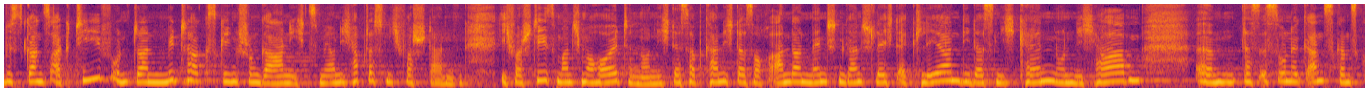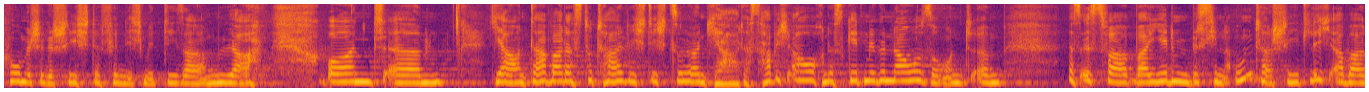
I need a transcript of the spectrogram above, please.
bist ganz aktiv und dann mittags ging schon gar nichts mehr und ich habe das nicht verstanden. Ich verstehe es manchmal heute noch nicht, deshalb kann ich das auch anderen Menschen ganz schlecht erklären, die das nicht kennen und nicht haben. Ähm, das ist so eine ganz, ganz komische Geschichte, finde ich, mit dieser Mühe. Und ähm, ja, und da war das total wichtig zu hören, ja, das habe ich auch und das geht mir genauso. Und ähm, es ist zwar bei jedem ein bisschen unterschiedlich, aber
